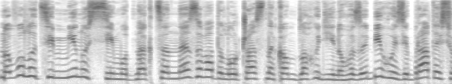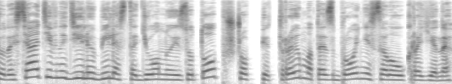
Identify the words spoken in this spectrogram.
На вулиці мінус сім, однак це не завадило учасникам благодійного забігу зібратися о 10 в неділю біля стадіону Ізотоп, щоб підтримати Збройні сили України.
